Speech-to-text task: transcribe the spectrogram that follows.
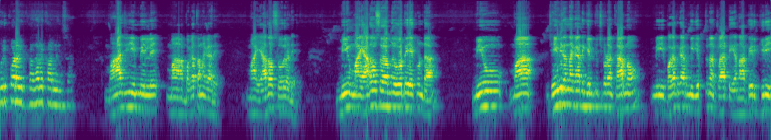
ఓడిపోవడానికి ప్రధాన కారణం సార్? మాజీ ఎమ్మెల్యే మా భగతన్న గారే. మా యాదవ్ సోదరుడే. మేము మా యాదవ్ సోదరుని ఓటు వేయకుండా మేము మా జయవీరన్న గారిని గెలిపించుకోవడం కారణం మీ భగత్ గారు మీకు చెప్తున్న క్లారిటీ. నా పేరు గిరి.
